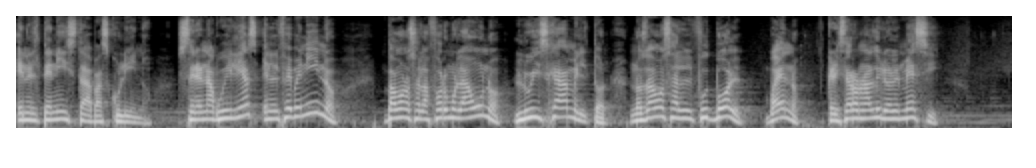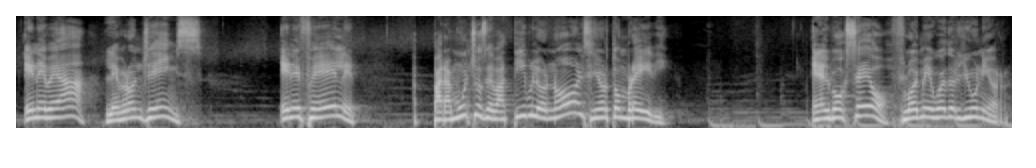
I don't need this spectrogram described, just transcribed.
en el tenista masculino, Serena Williams en el femenino. Vámonos a la Fórmula 1, Lewis Hamilton. Nos vamos al fútbol. Bueno, Cristiano Ronaldo y Lionel Messi. NBA, LeBron James. NFL, para muchos debatible o no, el señor Tom Brady. En el boxeo, Floyd Mayweather Jr.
